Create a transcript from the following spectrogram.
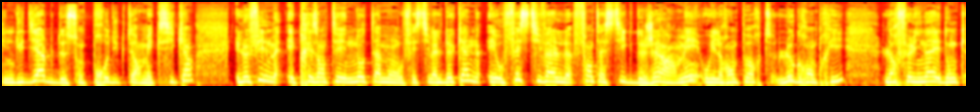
du Diable de son producteur mexicain. Et le film est présenté notamment au Festival de Cannes et au Festival Fantastique de Gérardmer où il remporte le Grand Prix. L'Orphelinat est donc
